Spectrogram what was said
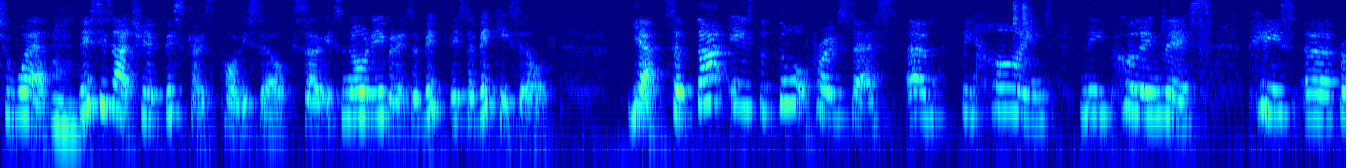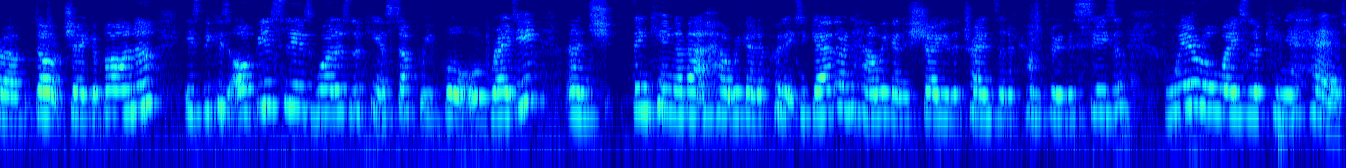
to wear. Mm. This is actually a viscose poly silk, so it's not even, it's a, Vic, it's a Vicky silk. Yeah, so that is the thought process um, behind me pulling this piece uh, from Dolce Gabbana is because obviously as well as looking at stuff we've bought already and sh- thinking about how we're going to put it together and how we're going to show you the trends that have come through this season, we're always looking ahead.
